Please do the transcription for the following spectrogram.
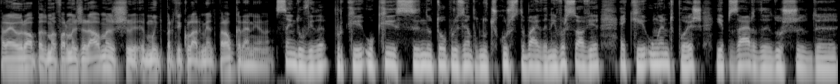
para a Europa de uma forma geral, mas eh, muito particularmente para a Ucrânia. Não? é? Sem dúvida, porque o que se notou, por exemplo, no discurso de Biden em Varsóvia é que um ano depois, e apesar de, dos, de,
